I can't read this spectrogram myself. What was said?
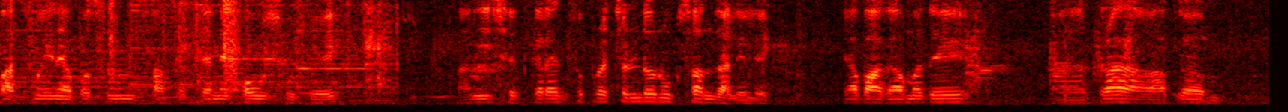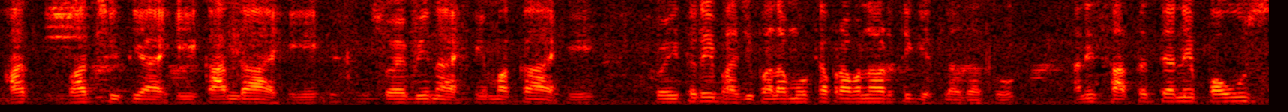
पाच महिन्यापासून सातत्याने पाऊस होतो आहे आणि शेतकऱ्यांचं प्रचंड नुकसान झालेलं आहे. या भागामध्ये द्रा आपलं भात भात शेती आहे कांदा आहे सोयाबीन आहे मका आहे किंवा इतरही भाजीपाला मोठ्या प्रमाणावरती घेतला जातो. आणि सातत्याने पाऊस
